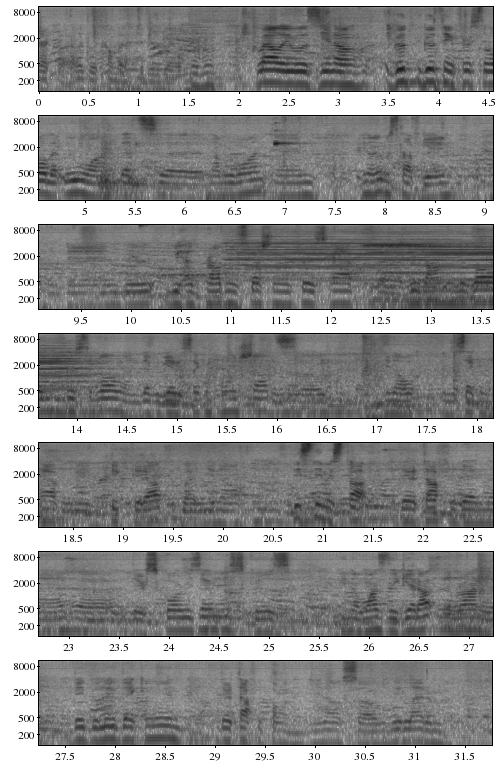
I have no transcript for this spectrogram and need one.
A little comment to this game. Well, it was you know a good good thing first of all that we won. That's uh, number one, and you know it was a tough game, and uh, we had problems especially in the first half uh, rebounding the ball first of all, and then we get a second point shot. So you know in the second half we picked it up, but you know this team is tough. They're tougher than uh, uh, their score resembles because you know once they get out and run, they believe they can win. They're a tough opponent, you know. So we let them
